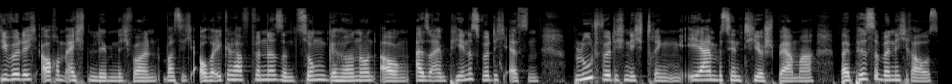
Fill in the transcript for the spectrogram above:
Die würde ich auch im echten Leben nicht wollen. Was ich auch ekelhaft finde, sind Zungen, Gehirne und Augen. Also ein Penis würde ich essen. Blut würde ich nicht trinken, eher ein bisschen Tiersperma. Bei Pisse bin ich raus.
